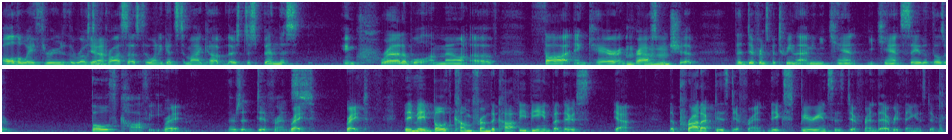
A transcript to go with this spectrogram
all the way through to the roasting Yeah. process to when it gets to my cup. There's just been this incredible amount of thought and care Mm-hmm. and craftsmanship. The difference between that, I mean, you can't you can't say that those are both coffee. Right. There's a difference. Right. Right. They may both come from the coffee bean, but there's yeah. The product is different. The experience is different. The everything is different.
